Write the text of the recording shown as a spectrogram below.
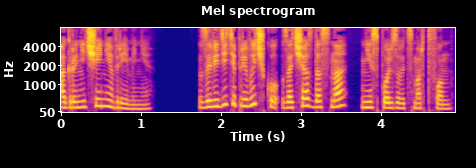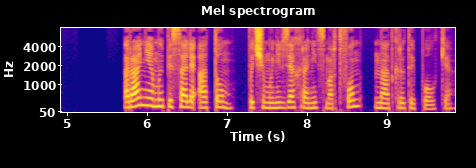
Ограничение времени. Заведите привычку за час до сна не использовать смартфон. Ранее мы писали о том, почему нельзя хранить смартфон на открытой полке.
